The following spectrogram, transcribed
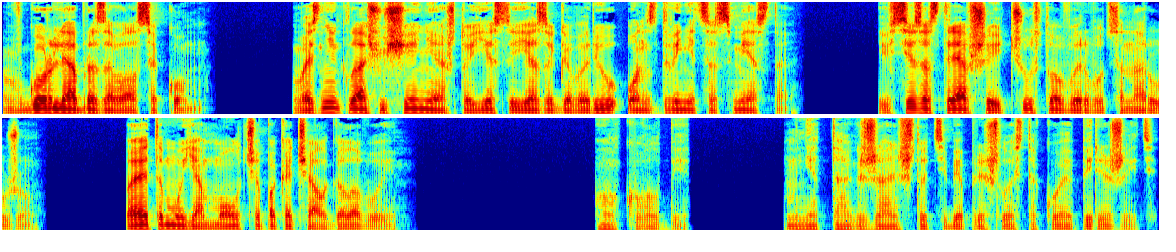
В горле образовался ком. Возникло ощущение, что если я заговорю, он сдвинется с места, и все застрявшие чувства вырвутся наружу. Поэтому я молча покачал головой. «О, Колби, мне так жаль, что тебе пришлось такое пережить.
